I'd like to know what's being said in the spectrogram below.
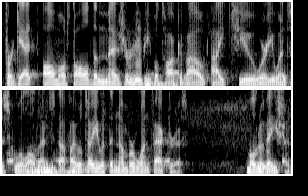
forget almost all the measures mm-hmm. people talk about IQ, where you went to school, all that stuff. I will tell you what the number one factor is motivation.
